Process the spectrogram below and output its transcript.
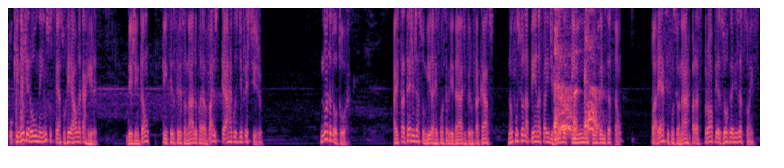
o que não gerou nenhum sucesso real na carreira. Desde então, tem sido selecionado para vários cargos de prestígio. Nota, doutor. A estratégia de assumir a responsabilidade pelo fracasso não funciona apenas para indivíduos em uma organização. Parece funcionar para as próprias organizações.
